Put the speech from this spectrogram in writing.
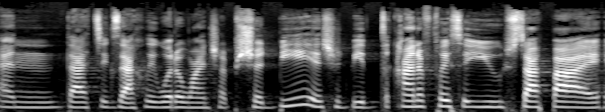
and that's exactly what a wine shop should be. It should be the kind of place that you stop by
